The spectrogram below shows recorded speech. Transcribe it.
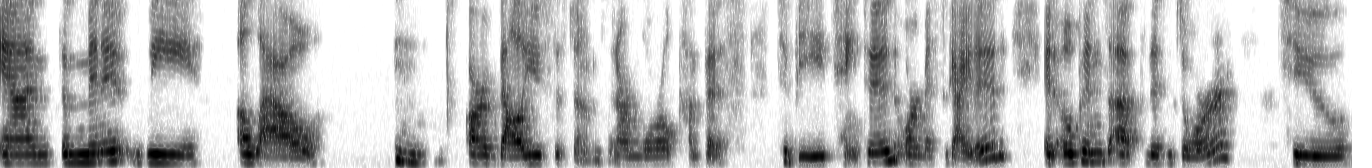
and the minute we allow our value systems and our moral compass to be tainted or misguided, it opens up this door to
